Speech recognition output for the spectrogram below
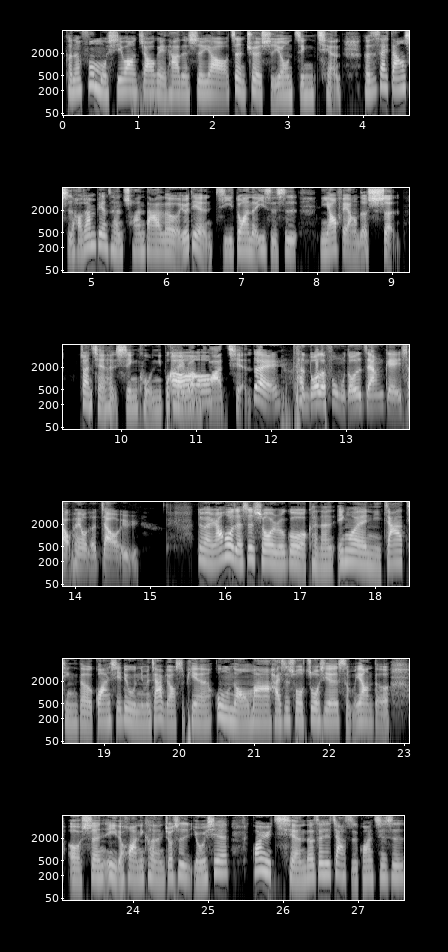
可能父母希望教给他的是要正确使用金钱，可是，在当时好像变成传达了有点极端的意思，是你要非常的省，赚钱很辛苦，你不可以乱花钱。哦，对，很多的父母都是这样给小朋友的教育。对，然后或者是说，如果可能因为你家庭的关系，例如你们家比较是偏务农吗？还是说做些什么样的呃生意的话，你可能就是有一些关于钱的这些价值观，其实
